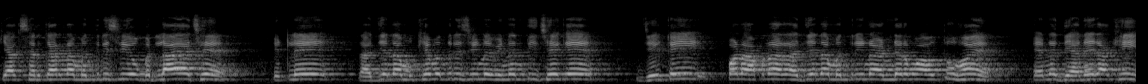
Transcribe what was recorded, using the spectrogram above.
ક્યાંક સરકારના મંત્રીશ્રીઓ બદલાયા છે, એટલે રાજ્યના મુખ્યમંત્રીશ્રીને વિનંતી છે કે જે કંઈ પણ આપણા રાજ્યના મંત્રીના અંડરમાં આવતું હોય, એને ધ્યાને રાખી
